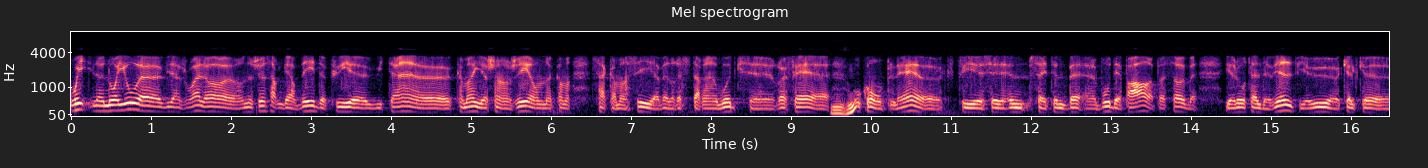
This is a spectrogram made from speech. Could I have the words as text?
Oui, le noyau euh, villageois, là, on a juste à regarder depuis euh, huit ans euh, comment il a changé. On a ça a commencé, il y avait le restaurant Wood qui s'est refait mhm. au complet. puis c'est ça a été un beau départ. Après ça, ben, il y a l'hôtel de ville, puis il y a eu quelques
